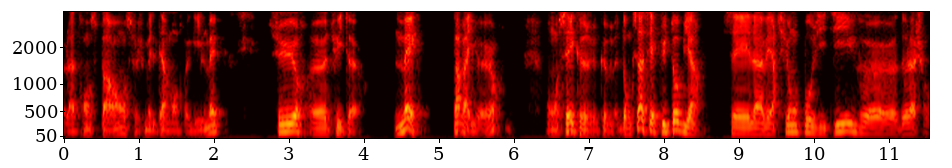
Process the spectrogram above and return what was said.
la, transparence, je mets le terme entre guillemets, sur euh, Twitter. Mais par ailleurs, on sait que, donc ça c'est plutôt bien, c'est la version positive euh, de la chose.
